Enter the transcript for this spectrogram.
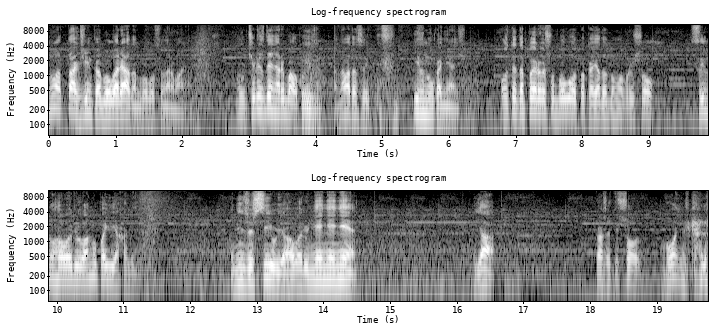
Ну а так, жінка була рядом, було все нормально. Ну, через день на рибалку їздив, на мотоциклі. І внука нянчив. От це перше, що було, тільки я додому прийшов. Сину говорю, а ну поїхали. Він же ж сів, я говорю, ні-ні-ні. Я. Каже, ти що, гониш? Каже,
